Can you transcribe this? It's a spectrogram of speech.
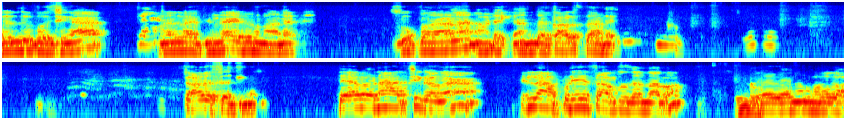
வெந்து போச்சுங்க. நல்லா இருக்குன்னா எடுக்கணும் நானு. சூப்பரான அடை அந்த காலத்து அடை கார சட்னி. தேவைன்னா அரைச்சிக்கோங்க. இல்ல அப்படியே சாப்பிடுறதுனாலும் தேவையான மிளகா.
